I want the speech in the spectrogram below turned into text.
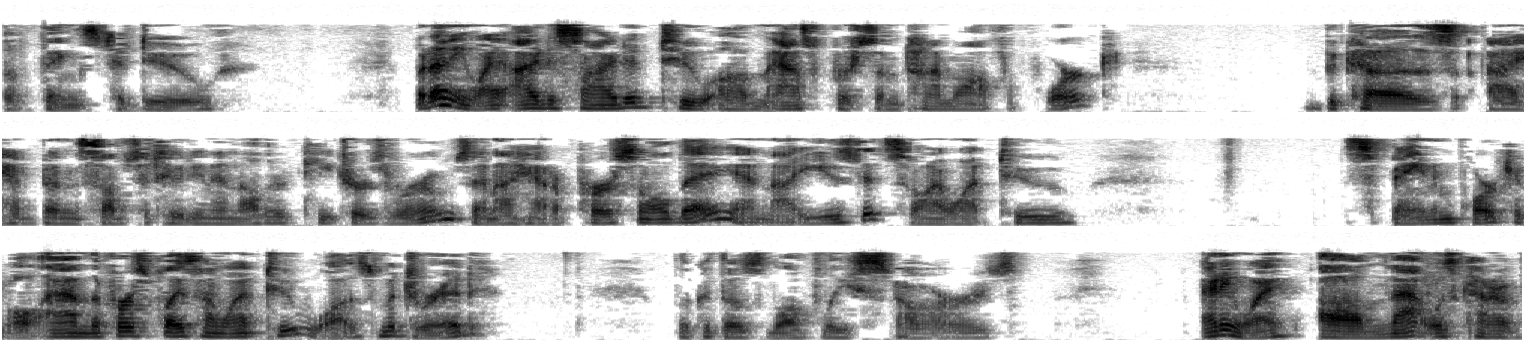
of things to do. But anyway, I decided to um, ask for some time off of work because I had been substituting in other teachers' rooms and I had a personal day and I used it. So I went to Spain and Portugal. And the first place I went to was Madrid. Look at those lovely stars. Anyway, um, that was kind of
